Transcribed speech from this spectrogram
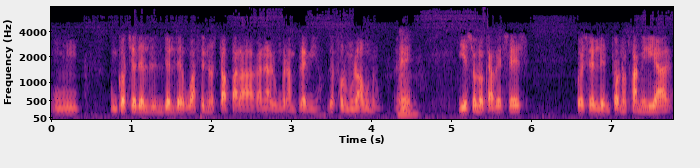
Un, un coche del, del desguace no está para ganar un gran premio de Fórmula 1. ¿eh? Y eso es lo que a veces, pues el entorno familiar,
